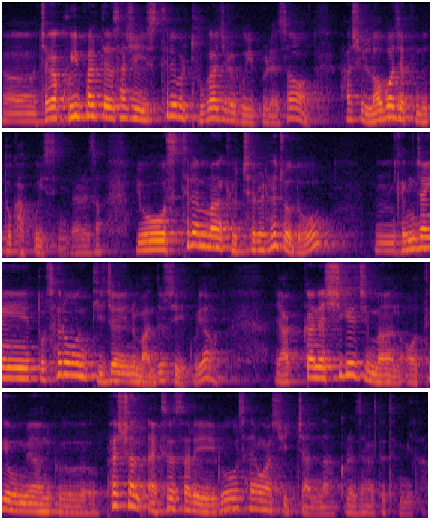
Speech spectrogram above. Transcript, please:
어, 제가 구입할 때 사실 이 스트랩을 두 가지를 구입을 해서 사실 러버 제품도 또 갖고 있습니다. 그래서 요 스트랩만 교체를 해줘도 음, 굉장히 또 새로운 디자인을 만들 수 있고요. 약간의 시계지만 어떻게 보면 그 패션 액세서리로 사용할 수 있지 않나 그런 생각도 듭니다.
